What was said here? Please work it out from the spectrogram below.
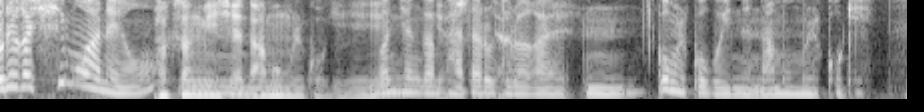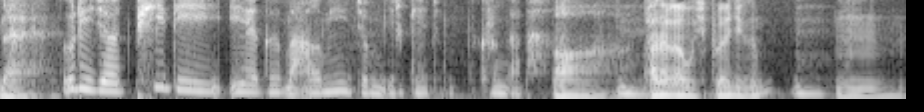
노래가 심오하네요. 박상민 씨의 나무 물고기. 언젠간 였습니다. 바다로 돌아갈 음, 꿈을 꾸고 있는 나무 물고기. 네. 우리 저 PD의 그 마음이 좀 이렇게 좀 그런가 봐. 아, 바다 가고 싶어요, 지금? 음.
